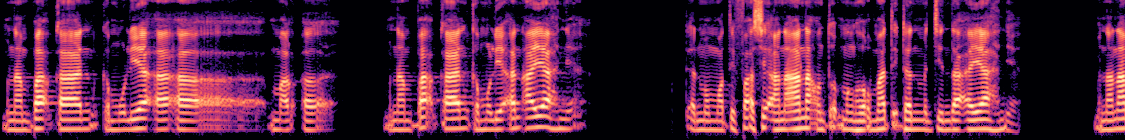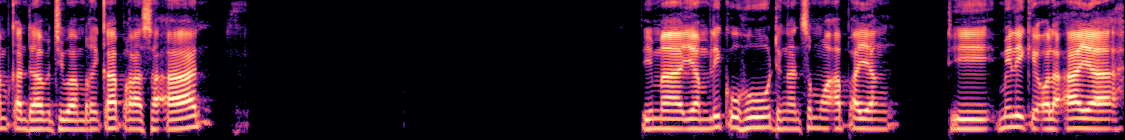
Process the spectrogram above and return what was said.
menampakkan kemuliaan menampakkan kemuliaan ayahnya dan memotivasi anak-anak untuk menghormati dan mencintai ayahnya. Menanamkan dalam jiwa mereka perasaan bima yamlikuhu dengan semua apa yang dimiliki oleh ayah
